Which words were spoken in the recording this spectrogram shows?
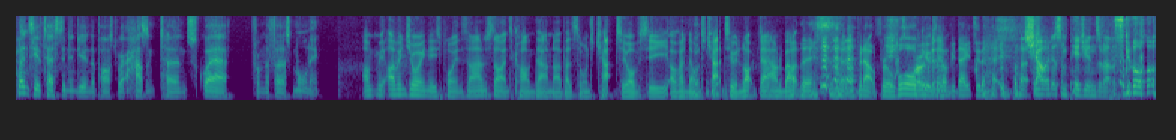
plenty of tests in India in the past where it hasn't turned square from the first morning. I'm I'm enjoying these points. I'm starting to calm down. I've had someone to chat to. Obviously, I've had no one to chat to in lockdown about this. I've been out for a walk. It was a lovely day today. But shouted at some pigeons about the score.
